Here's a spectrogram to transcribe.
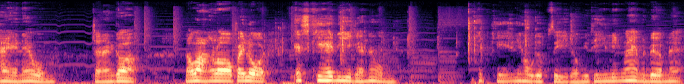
ให้นะผม จากนั้นก็ระหว่างรอไปโหลด SKD กันนะผม SKD 64เดี๋ยวมีทิ้งลิงก์ไว้ให้เหมือนเดิมนะ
